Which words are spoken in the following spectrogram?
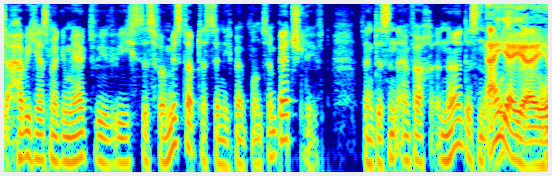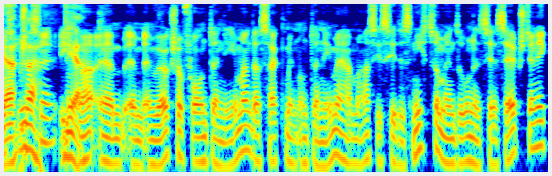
da habe ich erstmal gemerkt, wie, wie ich das vermisst habe, dass der nicht mehr bei uns im Bett schläft. Das sind einfach, ne, das sind ah, Aus, ja, ja, ja, Auswüchse. Ich ja. war ähm, im, Workshop für Unternehmern, da sagt mir ein Unternehmer, Herr Maas, ich sehe das nicht so, mein Sohn ist sehr selbstständig,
